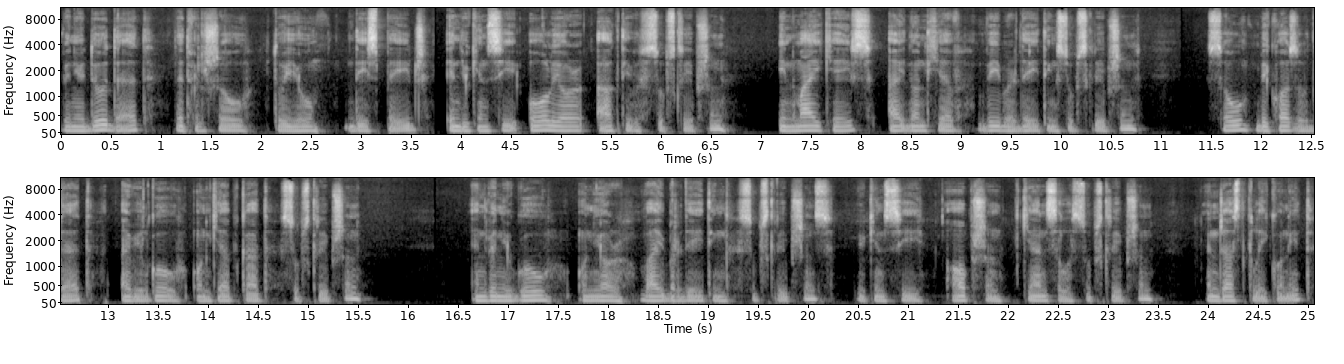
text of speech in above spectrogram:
When you do that, that will show to you this page and you can see all your active subscription. In my case, I don't have Viber dating subscription. So because of that, I will go on CapCut subscription. And when you go on your Viber dating subscriptions, you can see option cancel subscription and just click on it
